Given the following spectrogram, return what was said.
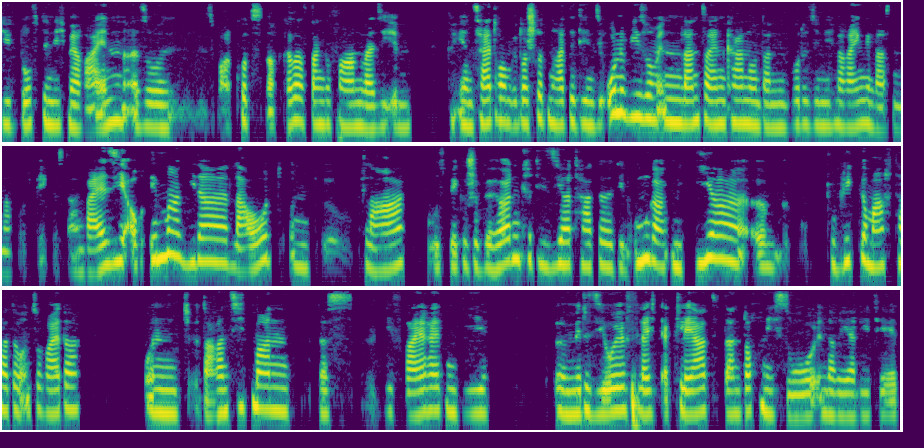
Die durfte nicht mehr rein. Also sie war kurz nach Kasachstan gefahren, weil sie eben ihren Zeitraum überschritten hatte, den sie ohne Visum in ein Land sein kann und dann wurde sie nicht mehr reingelassen nach Usbekistan, weil sie auch immer wieder laut und äh, klar usbekische Behörden kritisiert hatte, den Umgang mit ihr äh, publik gemacht hatte und so weiter. Und daran sieht man, dass die Freiheiten, die äh, Mirziyoyev vielleicht erklärt, dann doch nicht so in der Realität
